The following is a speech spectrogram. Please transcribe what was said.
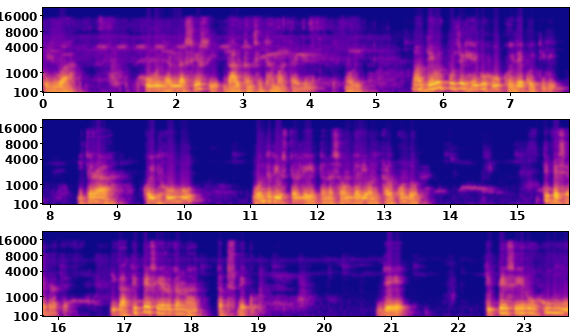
ಕೊಯ್ಯುವ ಹೂವನ್ನೆಲ್ಲ ಸೇರಿಸಿ ದಾಲ್ಕನ್ ಸಿದ್ಧ ಮಾಡ್ತಾಯಿದ್ದೀನಿ ನೋಡಿ, ನಾವು ದೇವ್ರ ಪೂಜೆಗೆ ಹೇಗೂ ಹೂವು ಕೊಯ್ದೇ ಕೊಯ್ತೀವಿ. ಈ ಥರ ಕೊಯ್ದು ಹೂವು ಒಂದು ದಿವಸದಲ್ಲಿ ತನ್ನ ಸೌಂದರ್ಯವನ್ನು ಕಳ್ಕೊಂಡು ತಿಪ್ಪೆ ಸೇರಿಬಿಡುತ್ತೆ. ಈಗ ತಿಪ್ಪೆ ಸೇರೋದನ್ನು ತಪ್ಪಿಸ್ಬೇಕು. ದೇ ತಿಪ್ಪೆ ಸೇರೋ, ಹೂವು,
